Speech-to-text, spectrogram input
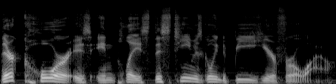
their core is in place. This team is going to be here for a while.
